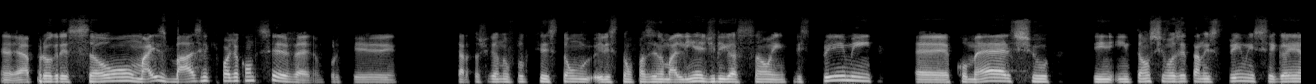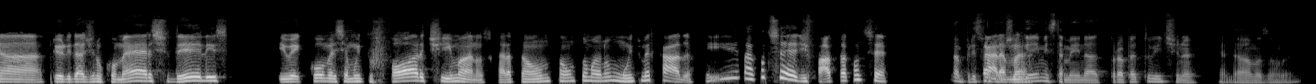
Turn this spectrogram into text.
é a progressão mais básica que pode acontecer, velho. Porque, cara, tá chegando no fluxo que eles estão eles estão fazendo uma linha de ligação entre streaming, é, comércio. E, então, se você tá no streaming, você ganha prioridade no comércio deles. E o e-commerce é muito forte. E, mano, os caras estão tão tomando muito mercado. E vai acontecer, de fato vai acontecer. Ah, principalmente Cara, mas- games também, na própria Twitch, né? Que é da Amazon, velho.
